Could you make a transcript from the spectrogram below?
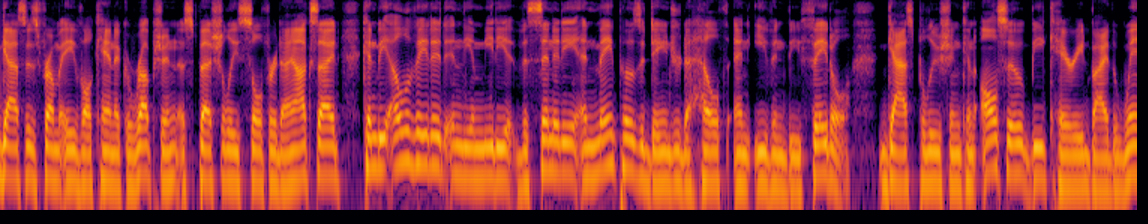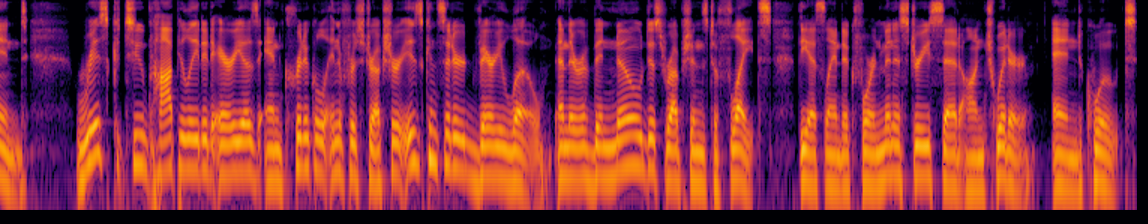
Gases from a volcanic eruption, especially sulfur dioxide, can be elevated in the immediate vicinity and may pose a danger to health and even be fatal. Gas pollution can also be carried by the wind. Risk to populated areas and critical infrastructure is considered very low, and there have been no disruptions to flights, the Icelandic Foreign Ministry said on Twitter. End quote.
